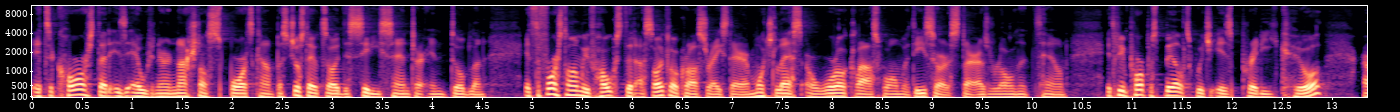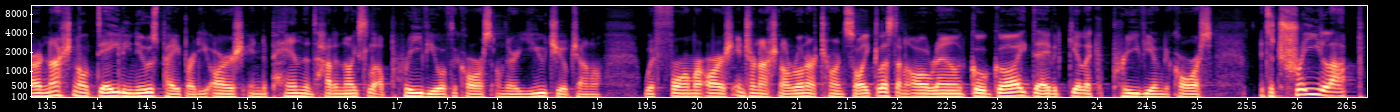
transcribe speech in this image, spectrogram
It's a course that is out in our national sports campus just outside the city centre in Dublin. It's the first time we've hosted a cyclocross race there, much less a world class one with these sort of stars rolling into town. It's been purpose built, which is pretty cool. Our national daily newspaper, the Irish Independent, had a nice little preview of the course on their YouTube channel with former Irish international runner turned cyclist and all round good guy David Gillick previewing the course. It's a three lap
